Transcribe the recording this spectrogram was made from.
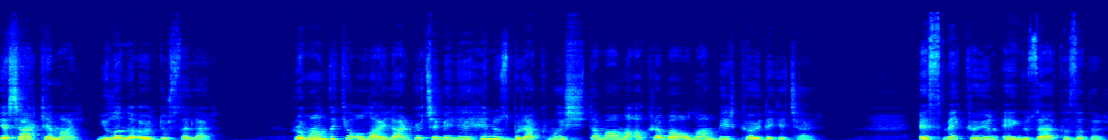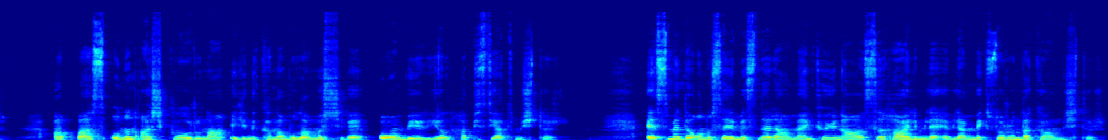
Yaşar Kemal, yılanı öldürseler. Romandaki olaylar göçebeliği henüz bırakmış, tamamı akraba olan bir köyde geçer. Esme köyün en güzel kızıdır. Abbas onun aşkı uğruna elini kana bulamış ve 11 yıl hapis yatmıştır. Esme de onu sevmesine rağmen köyün ağası Halim'le evlenmek zorunda kalmıştır.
